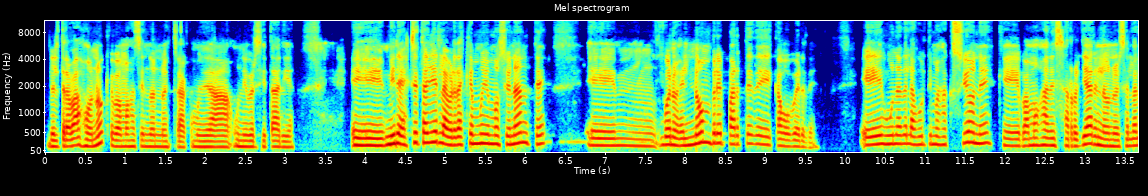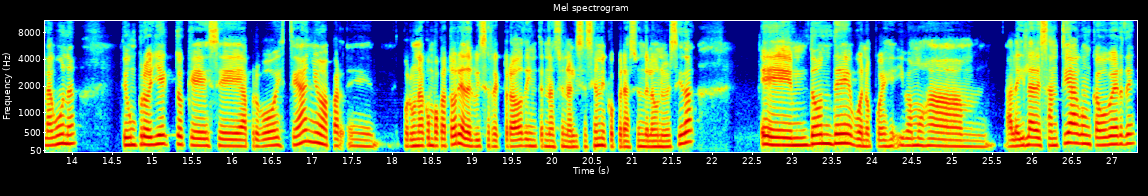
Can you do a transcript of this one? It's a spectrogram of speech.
del trabajo ¿no? que vamos haciendo en nuestra comunidad universitaria. Eh, mira, este taller la verdad es que es muy emocionante. Em, bueno, el nombre parte de Cabo Verde. Es una de las últimas acciones que vamos a desarrollar en la Universidad de La Laguna de un proyecto que se aprobó este año eh, por una convocatoria del Vicerrectorado de Internacionalización y Cooperación de la Universidad, donde, bueno, pues íbamos a, la isla de Santiago, en Cabo Verde,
